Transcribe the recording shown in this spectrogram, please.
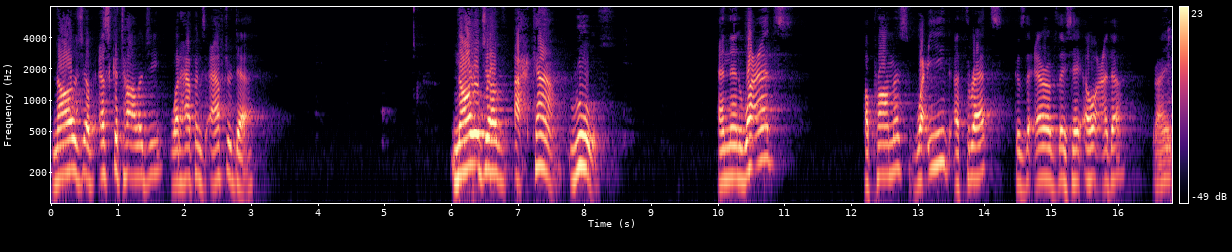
knowledge of eschatology, what happens after death, knowledge of ahkam, rules, and then wa'ad, a promise, wa'id, a threat, because the Arabs, they say aw'ada, right?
